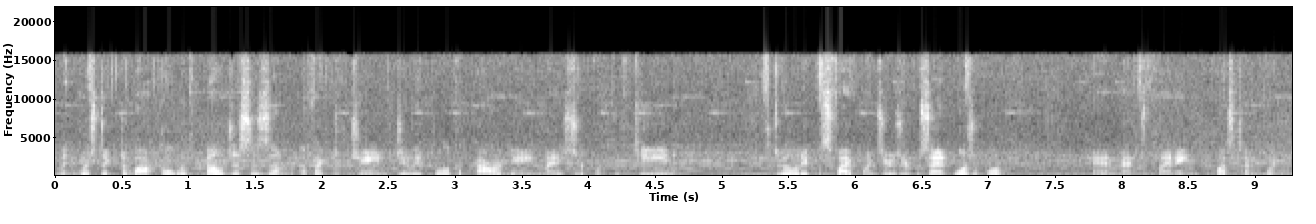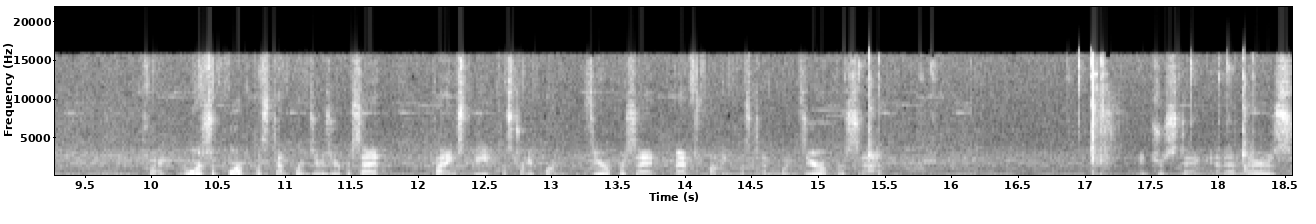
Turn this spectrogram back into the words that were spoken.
linguistic debacle with Belgicism, effective change, daily political power gain minus 0.15, stability plus 5.00%, war support and match planning plus 10. Point, sorry, war support plus 10.00%, planning speed plus 20.0%, match planning plus 10.0%. Interesting. And then there's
